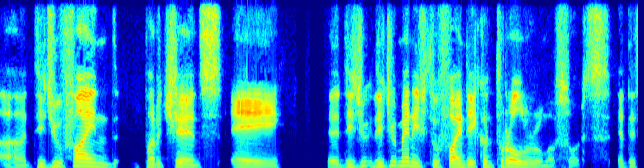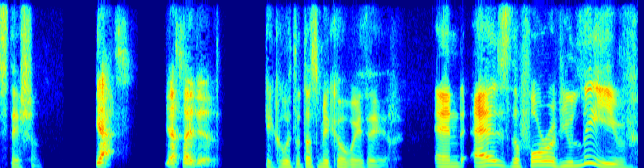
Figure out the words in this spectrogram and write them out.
Uh, did you find, perchance, a uh, did you did you manage to find a control room of sorts at the station? Yes. Yes, I did. Okay, good. Let us make our way there. And as the four of you leave,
